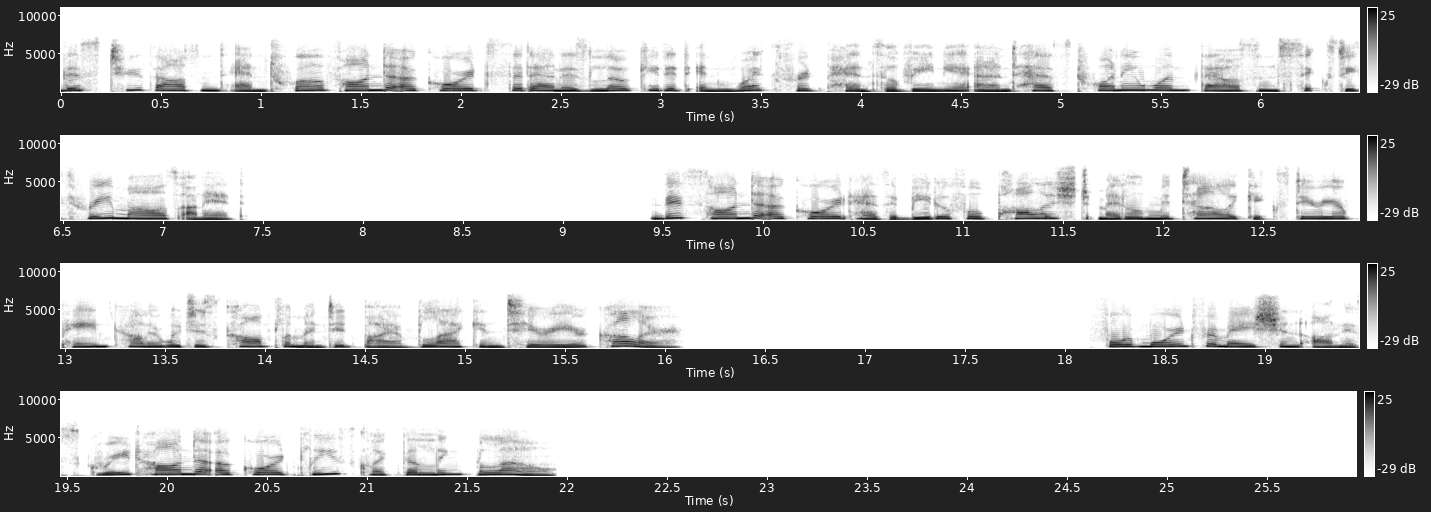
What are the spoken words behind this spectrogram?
This 2012 Honda Accord sedan is located in Wexford, Pennsylvania and has 21,063 miles on it. This Honda Accord has a beautiful polished metal metallic exterior paint color which is complemented by a black interior color. For more information on this great Honda Accord please click the link below.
